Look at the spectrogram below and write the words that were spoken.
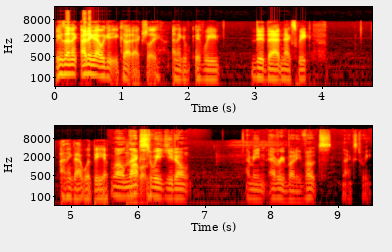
Because I think I think that would get you cut. Actually, I think if, if we did that next week, I think that would be a Well, next week you don't. I mean, everybody votes next week.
